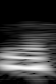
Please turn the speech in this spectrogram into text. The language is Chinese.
嗯。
